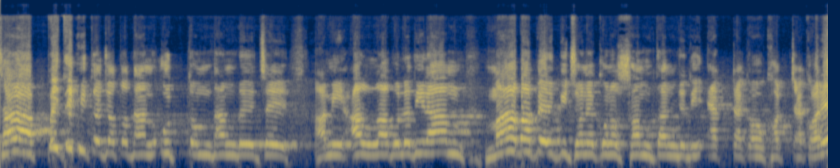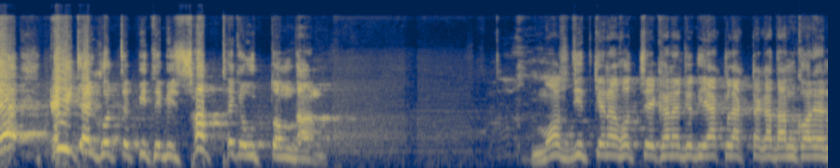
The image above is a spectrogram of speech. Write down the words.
সারা পৃথিবীতে যত দান, উত্তম দান রয়েছে। আমি আল্লাহ বলে দিলাম মা বাপের পিছনে কোনো সন্তান যদি এক টাকাও খরচা করে, এইটাই হচ্ছে পৃথিবীর সব থেকে উত্তম দান। মসজিদ কেনা হচ্ছে এখানে যদি এক লাখ টাকা দান করেন,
